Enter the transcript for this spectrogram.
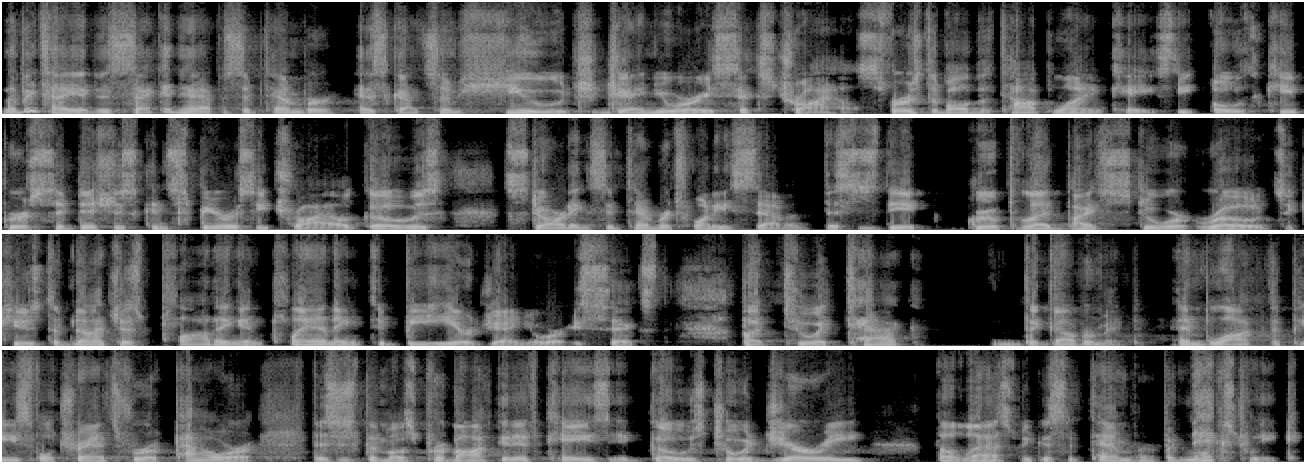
Let me tell you, the second half of September has got some huge January 6 trials. First of all, the top line case, the Oath Keepers seditious conspiracy trial goes starting September 27th. This is the group led by Stewart Rhodes, accused of not just plotting and planning to be here January 6th, but to attack the government and block the peaceful transfer of power. This is the most provocative case. It goes to a jury the last week of September. But next week,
